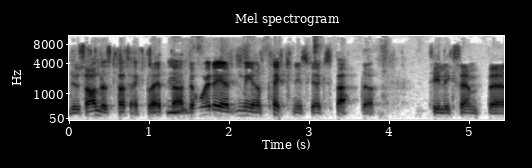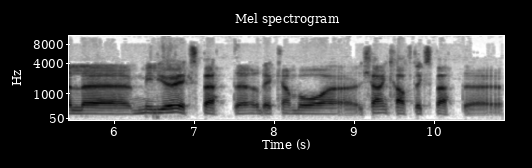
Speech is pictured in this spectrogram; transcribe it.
Du sa alldeles perfekt rätt där. Mm. Då är det mer tekniska experter. Till exempel eh, miljöexperter, det kan vara eh, kärnkraftexperter,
